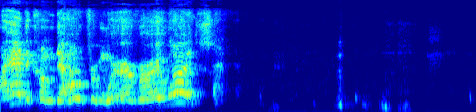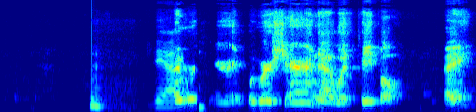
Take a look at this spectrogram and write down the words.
I had to come down from wherever I was. Yeah. And we're sharing, we're sharing that with people. Hey,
